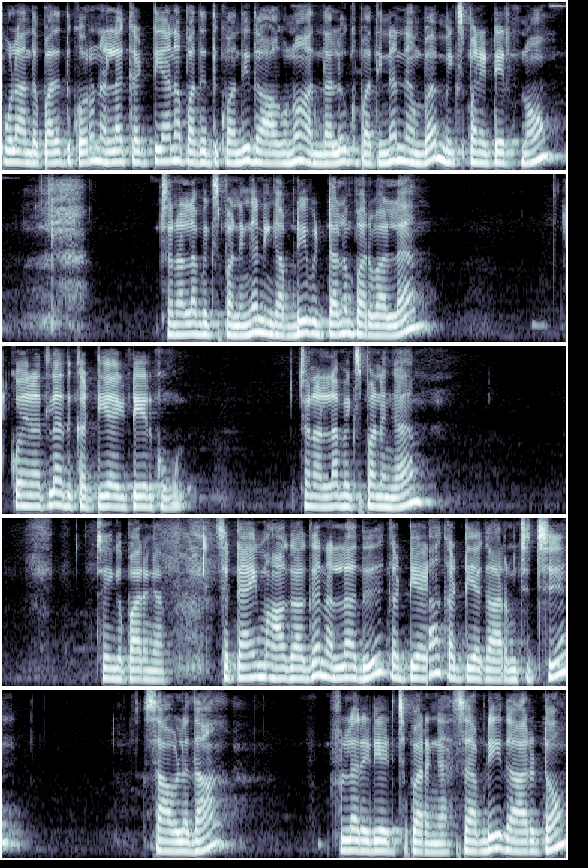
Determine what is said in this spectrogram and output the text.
போல் அந்த பதத்துக்கு வரும். நல்லா கட்டியான பதத்துக்கு வந்து இது ஆகணும். அந்த அளவுக்கு பார்த்திங்கன்னா நம்ம மிக்ஸ் பண்ணிகிட்டே இருக்கணும். ஸோ நல்லா மிக்ஸ் பண்ணுங்கள் நீங்கள் அப்படியே விட்டாலும் பரவாயில்ல. கொஞ்ச நேரத்தில் அது கட்டியாகிட்டே இருக்கும். ஸோ நல்லா மிக்ஸ் பண்ணுங்கள் ஸோ இங்கே பாருங்கள் ஸோ டைம் ஆக ஆக நல்லா அது கட்டியாக கட்டியாக ஆரம்பிச்சிச்சு. ஸோ அவ்வளோதான் ஃபுல்லாக ரெடி ஆகிடுச்சு பாருங்கள் ஸோ அப்படியே இது ஆறட்டும்.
